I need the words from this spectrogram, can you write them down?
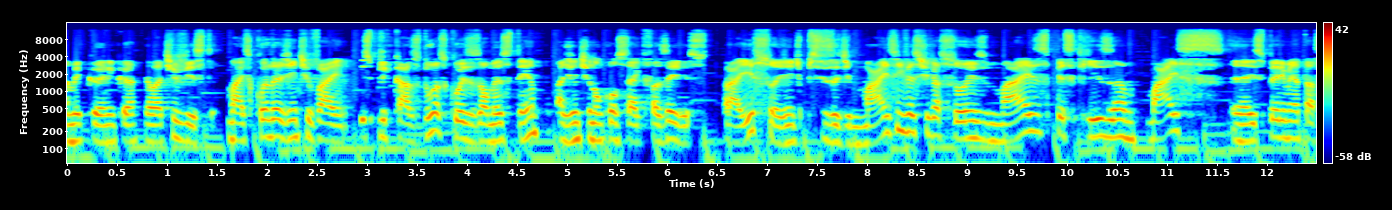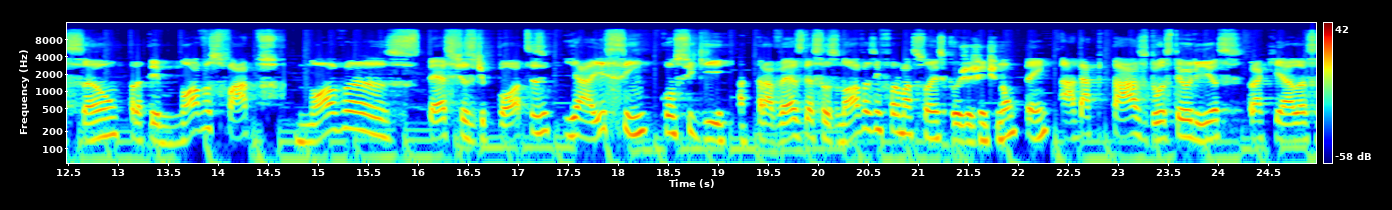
a mecânica relativista. Mas quando a gente vai explicar as duas coisas ao mesmo tempo, a gente não consegue fazer isso. Para isso, a gente precisa de mais investigações, mais pesquisa, mais é, experimentação para ter novos fatos, novos testes de hipótese e aí sim conseguir, através dessas novas informações que hoje a gente não tem, adaptar as duas teorias para que elas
